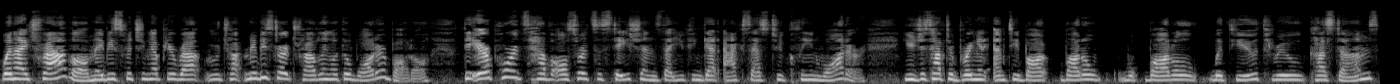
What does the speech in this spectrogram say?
when I travel, maybe switching up your route, maybe start traveling with a water bottle. The airports have all sorts of stations that you can get access to clean water. You just have to bring an empty bo- bottle, bottle with you through customs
